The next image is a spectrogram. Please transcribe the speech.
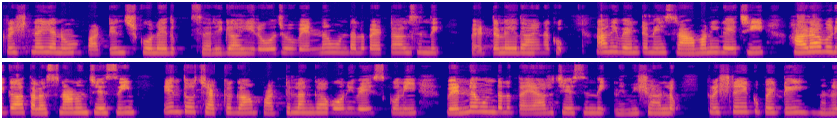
కృష్ణయ్యను పట్టించుకోలేదు. సరిగా ఈరోజు వెన్న ఉండలు పెట్టాల్సింది. పెట్టలేదాయనకు అని వెంటనే శ్రావణి లేచి హడావుడిగా తలస్నానం చేసి ఎంతో చక్కగా పట్టులంగా బోని వేసుకుని వెన్న ఉండలు తయారు చేసింది నిమిషాల్లో. కృష్ణయ్యకు పెట్టి నన్ను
